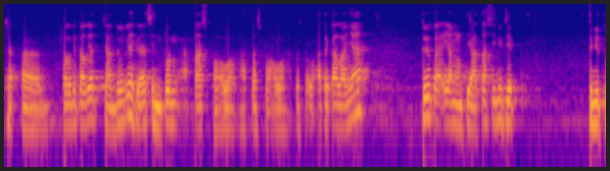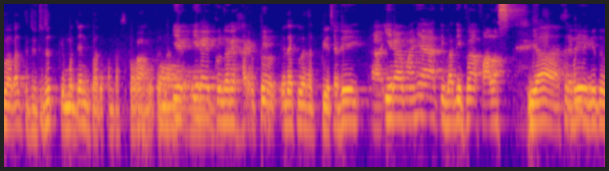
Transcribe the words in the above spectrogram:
eh, kalau kita lihat jantung ini kayak sinkron atas bawah, atas bawah, atas bawah. Ada kalanya itu kayak yang di atas ini dia denyut dua kali dedut kemudian baru kontak bawah gitu. Nah, Ir- irregular heartbeat. betul irregular heartbeat. Jadi uh, iramanya tiba-tiba fals. Ya, seperti Jadi gitu.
